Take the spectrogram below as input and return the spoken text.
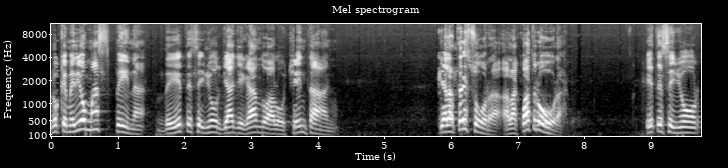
Lo que me dio más pena de este señor ya llegando a los 80 años, que a las 3 horas, a las 4 horas, este señor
